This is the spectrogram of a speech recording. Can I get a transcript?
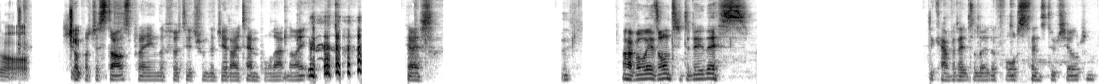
Oh. Chopper just starts playing the footage from the Jedi Temple that night. yes. I've always wanted to do this. Decapitate a load of force sensitive children.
